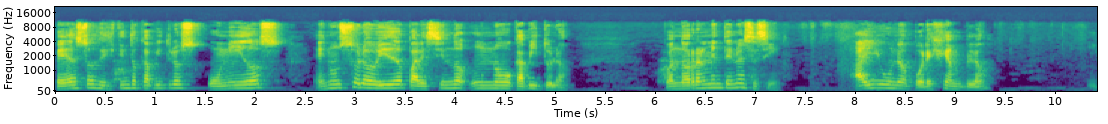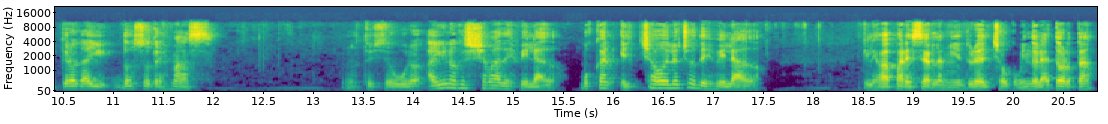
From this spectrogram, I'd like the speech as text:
pedazos de distintos capítulos unidos en un solo video pareciendo un nuevo capítulo. Cuando realmente no es así. Hay uno, por ejemplo, y creo que hay dos o tres más, no estoy seguro. Hay uno que se llama Desvelado. Buscan el Chavo del 8 Desvelado. Que les va a aparecer la miniatura del Chavo comiendo la torta.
